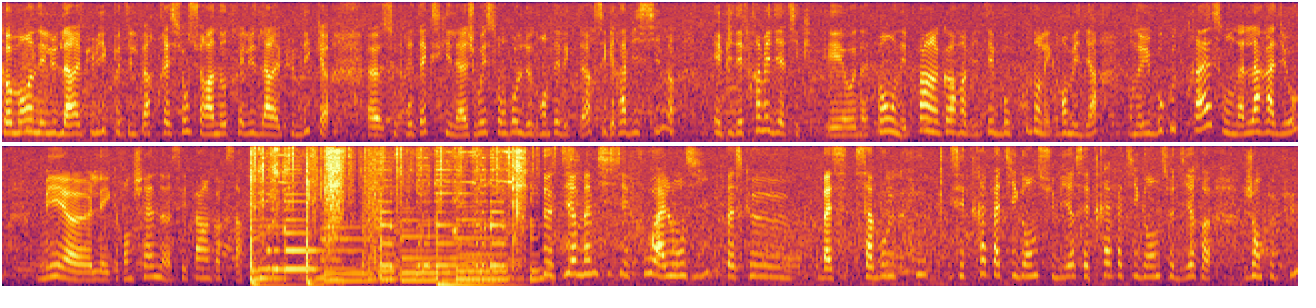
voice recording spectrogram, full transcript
Comment un élu de la République peut-il faire pression sur un autre élu de la République euh, sous prétexte qu'il a joué son rôle de grand électeur? C'est gravissime. Et puis des freins médiatiques. Et honnêtement, on n'est pas encore invité beaucoup dans les grands médias. On a eu beaucoup de presse, on a de la radio, mais euh, les grandes chaînes, c'est pas encore ça. De se dire même si c'est fou, allons-y, parce que bah, ça vaut le coup. C'est très fatigant de subir, c'est très fatigant de se dire euh, j'en peux plus,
